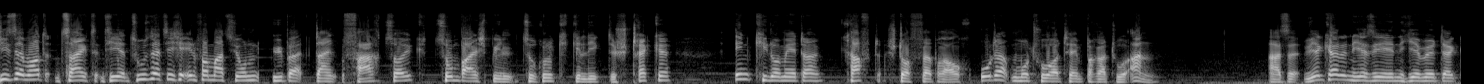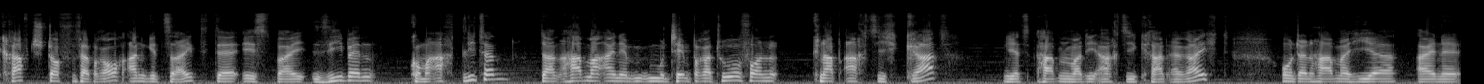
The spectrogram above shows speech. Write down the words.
Dieser Mod zeigt dir zusätzliche Informationen über dein Fahrzeug, zum Beispiel zurückgelegte Strecke, in Kilometer, Kraftstoffverbrauch oder Motortemperatur an. Also wir können hier sehen, hier wird der Kraftstoffverbrauch angezeigt. Der ist bei 7,8 Litern. Dann haben wir eine Temperatur von knapp 80 Grad. Jetzt haben wir die 80 Grad erreicht. Und dann haben wir hier eine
